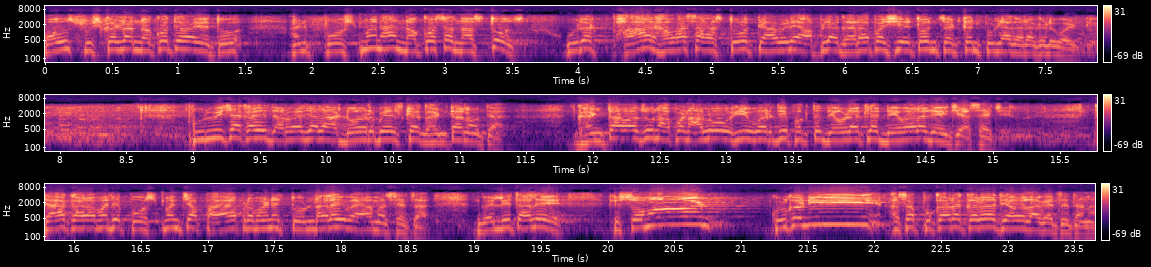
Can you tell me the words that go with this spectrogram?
पाऊस पुष्कळला नको तेव्हा येतो आणि पोस्टमन हा नकोसा नसतोच. उलट फार हवासा असतो त्यावेळी आपल्या घरापाशी येतो आणि चटकन पुढल्या घराकडे वळतो. पूर्वीच्या काळी दरवाजाला डोअर बेल्स किंवा घंटा नव्हत्या. घंटा वाजून आपण आलो ही वर्दी फक्त देवळातल्या देवाला द्यायची असायची. त्या काळामध्ये पोस्टमनच्या पायाप्रमाणे तोंडालाही व्यायाम असायचा. गल्लीत आले की सोमण कुलकर्णी असा पुकारा करत यावं लागायचं त्यांना.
